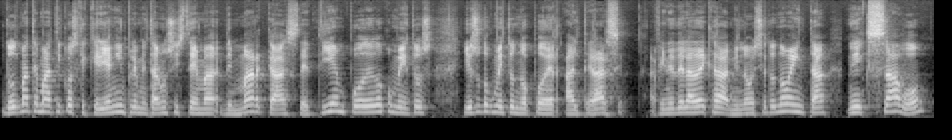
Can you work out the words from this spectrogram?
dos matemáticos que querían implementar un sistema de marcas de tiempo de documentos y esos documentos no poder alterarse. A fines de la década de 1990, Nick Szabo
